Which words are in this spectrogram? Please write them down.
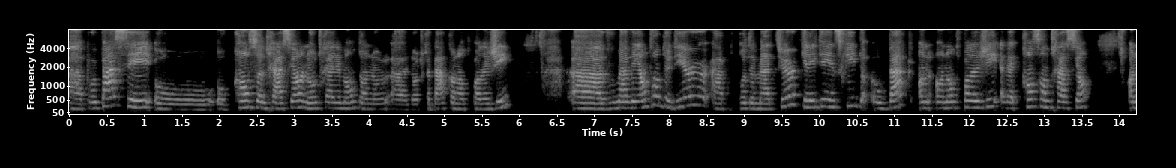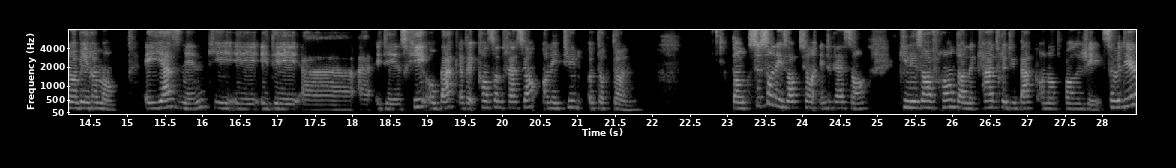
Euh, pour passer aux, concentrations, un autre élément dans notre bac en anthropologie, euh, vous m'avez entendu dire à propos de Mathieu qu'il était inscrit au bac en, anthropologie avec concentration en environnement. Et Yasmine, qui était, euh, était inscrit au bac avec concentration en études autochtones. Donc, ce sont les options intéressantes qui nous offrent dans le cadre du bac en anthropologie. Ça veut dire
